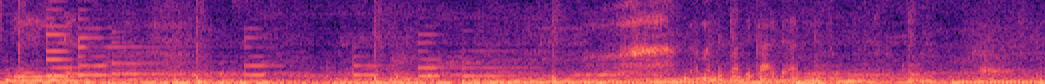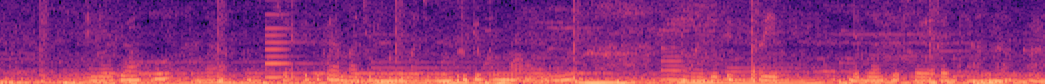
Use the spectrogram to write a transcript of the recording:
sendiri dan nggak menikmati keadaan gitu menurutku ini aja aku nggak mikir gitu kayak maju mundur maju mundur gitu mau melanjutin trip dengan sesuai rencana kan.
